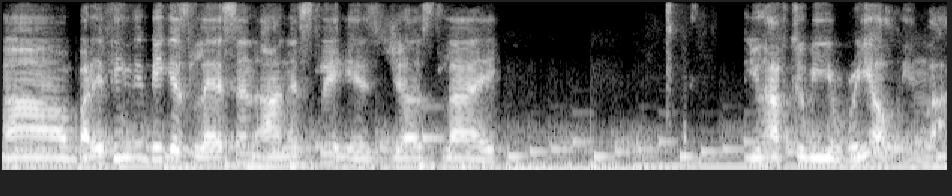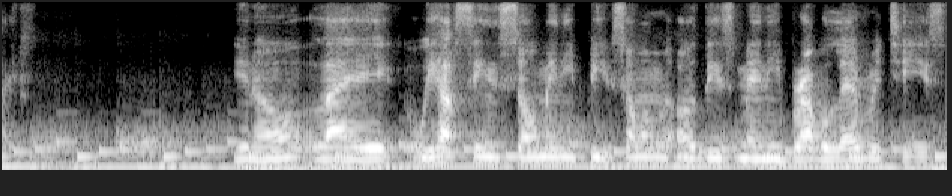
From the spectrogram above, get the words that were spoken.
Uh, but i think the biggest lesson honestly is just like you have to be real in life you know like we have seen so many people some of these many bravo celebrities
